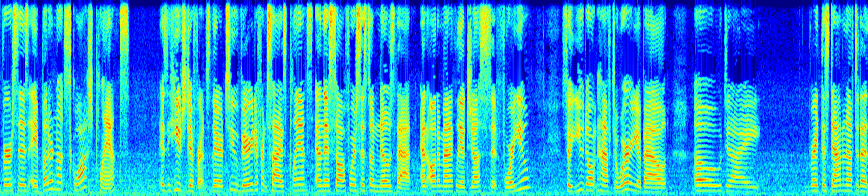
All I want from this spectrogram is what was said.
versus a butternut squash plant is a huge difference. They are two very different size plants, and this software system knows that and automatically adjusts it for you. So you don't have to worry about, oh, did I write this down enough? Did I,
